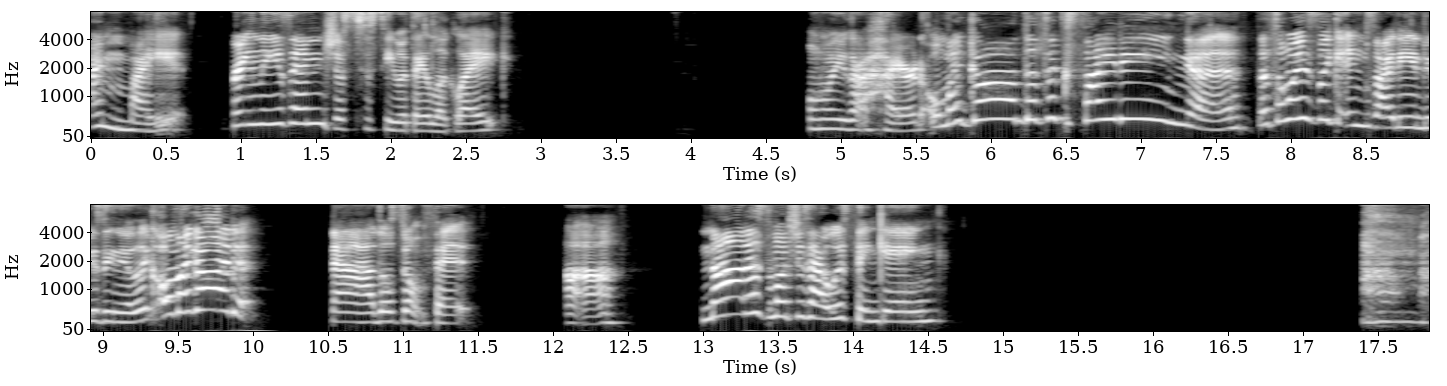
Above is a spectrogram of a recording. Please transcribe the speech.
I might bring these in just to see what they look like. Oh no, you got hired. Oh my god, that's exciting. That's always like anxiety inducing. You're like, oh my god. Nah, those don't fit. Uh-uh. Not as much as I was thinking. Um,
